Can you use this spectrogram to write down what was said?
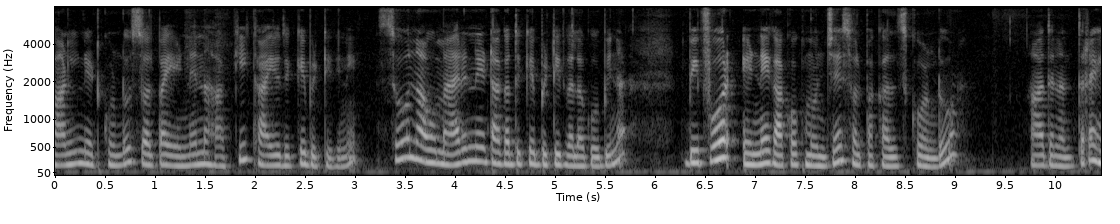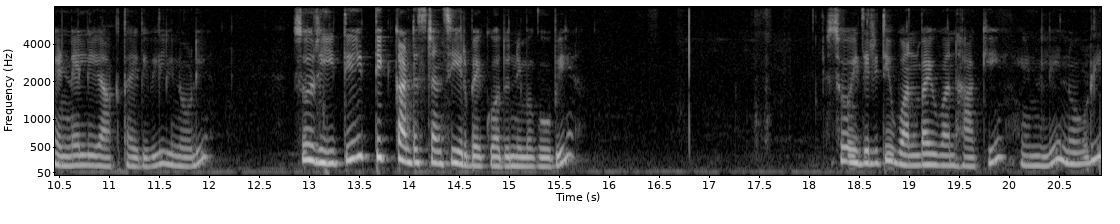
ಬಾಣಲಿನ ಇಟ್ಕೊಂಡು ಸ್ವಲ್ಪ ಎಣ್ಣೆನ ಹಾಕಿ ಕಾಯೋದಕ್ಕೆ ಬಿಟ್ಟಿದ್ದೀನಿ. ಸೊ ನಾವು ಮ್ಯಾರಿನೇಟ್ ಆಗೋದಕ್ಕೆ ಬಿಟ್ಟಿದ್ವಲ್ಲ ಗೋಬಿನ ಬಿಫೋರ್ ಎಣ್ಣೆಗೆ ಹಾಕೋಕ್ಕೆ ಮುಂಚೆ ಸ್ವಲ್ಪ ಕಲಿಸ್ಕೊಂಡು ಆದ ನಂತರ ಎಣ್ಣೆಯಲ್ಲಿ ಹಾಕ್ತಾಯಿದ್ದೀವಿ ಇಲ್ಲಿ ನೋಡಿ. ಸೊ ರೀತಿ ತಿಕ್ ಕನ್ಸಿಸ್ಟೆನ್ಸಿ ಇರಬೇಕು ಅದು ನಿಮ್ಮ ಗೋಬಿ. ಸೊ ಇದೇ ರೀತಿ ಒನ್ ಬೈ ಒನ್ ಹಾಕಿ ಎಣ್ಣೆಲಿ ನೋಡಿ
